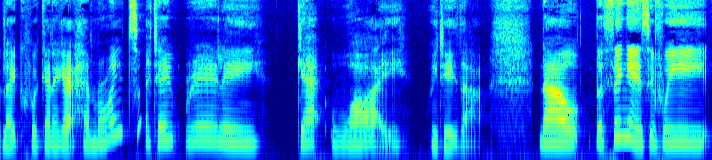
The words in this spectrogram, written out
like we're going to get hemorrhoids. I don't really get why we do that. Now, the thing is, if we,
